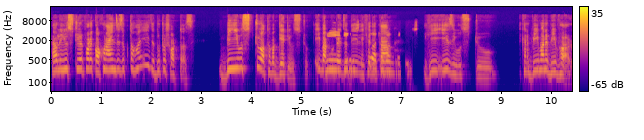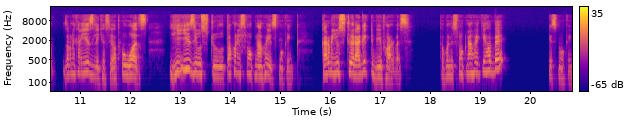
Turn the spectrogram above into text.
তাহলে ইউজ টু এর পরে কখন আইনজি যুক্ত হয়? এই যে দুটো শর্ত আছে। বি ইউজ টু অথবা গেট ইউজ টু এই বাক্যটাই যদি লিখে দিতাম হি ইজ ইউজ টু এখানে বি মানে বি ভার্ব যেমন এখানে ইজ লিখেছে অথবা was he is use to তখন স্মোক না হয়ে স্মোকিং কারণ ইউজ টু এর আগে একটি বি ভার্ব আছে। তখন স্মোক না হয়ে কি হবে? স্মোকিং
